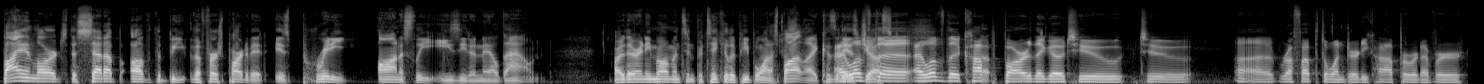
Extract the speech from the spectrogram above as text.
by and large, the setup of the be- the first part of it is pretty honestly easy to nail down. Are there any moments in particular people want to spotlight? Because I is love just the I love the cop Oh. bar they go to to uh, rough up the one dirty cop or whatever,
